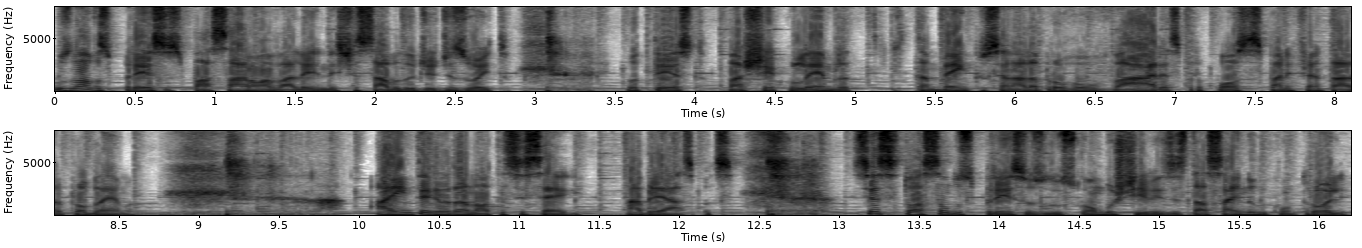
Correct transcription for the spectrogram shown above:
Os novos preços passaram a valer neste sábado, dia 18. No texto, Pacheco lembra também que o Senado aprovou várias propostas para enfrentar o problema. A íntegra da nota se segue. Abre aspas. Se a situação dos preços dos combustíveis está saindo do controle,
